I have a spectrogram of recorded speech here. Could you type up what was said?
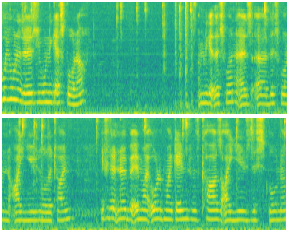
what you want to do is you want to get a spawner, I'm gonna get this one as uh, this one I use all the time. If you don't know, but in my all of my games with cars, I use this spawner.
